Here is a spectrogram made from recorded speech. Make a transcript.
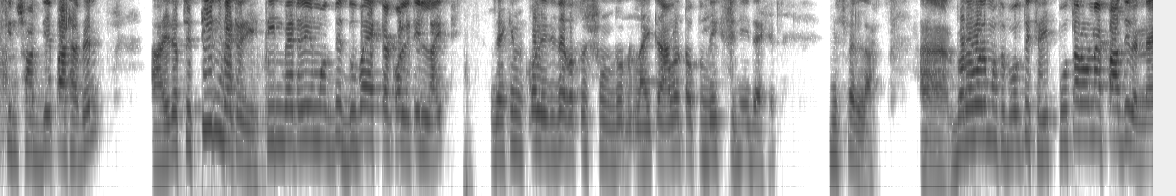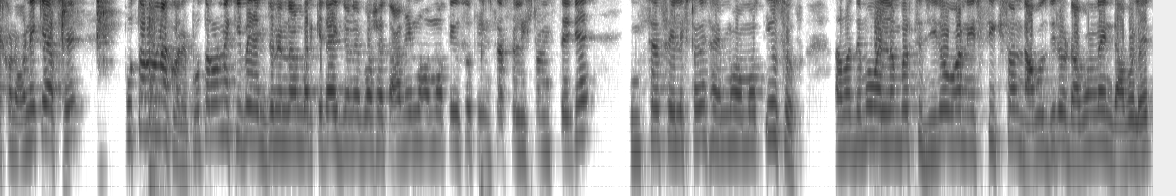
স্ক্রিনশট দিয়ে পাঠাবেন। আর এটা হচ্ছে তিন ব্যাটারি। তিন ব্যাটারির মধ্যে দুবাই একটা কোয়ালিটির লাইট দেখেন কোয়ালিটিটা কত সুন্দর। লাইটের আলোটা তো দেখছেন এই দেখেন। বিসমিল্লাহ। আর বরাবরের মতো বলতে চাই, প্রতারণায় পা দিবেন না। এখন অনেকে আছে, প্রতারণা করে। প্রতারণা কীভাবে একজনের নাম্বার কেটে একজনের বসায়। তো আমি মোহাম্মদ ইউসুফ ইনসাফ ইলেকট্রনিক্স থেকে। ইনসাফ ইলেকট্রনিক্স আমি মোহাম্মদ ইউসুফ। আমাদের মোবাইল নাম্বার হচ্ছে zero one eight six one double zero double nine double eight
